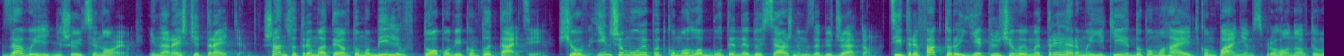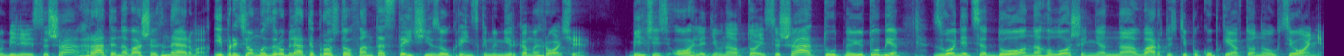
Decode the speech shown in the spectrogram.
за вигіднішою ціною. І нарешті третя шанс отримати автомобіль в топовій комплектації, що в іншому випадку могло б бути недосяжним за бюджетом. Ці три фактори є ключовими тригерами, які допомагають компаніям з пригону автомобілів із США грати на ваших нервах і при цьому заробляти просто фантастичні за українськими мірками гроші. Більшість оглядів на авто із США тут на Ютубі зводяться до наголошення на вартості покупки авто на аукціоні.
